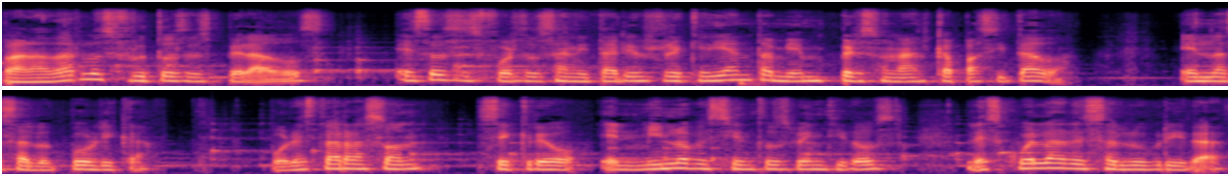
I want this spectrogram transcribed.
Para dar los frutos esperados, estos esfuerzos sanitarios requerían también personal capacitado en la salud pública. Por esta razón, se creó en 1922 la Escuela de Salubridad,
